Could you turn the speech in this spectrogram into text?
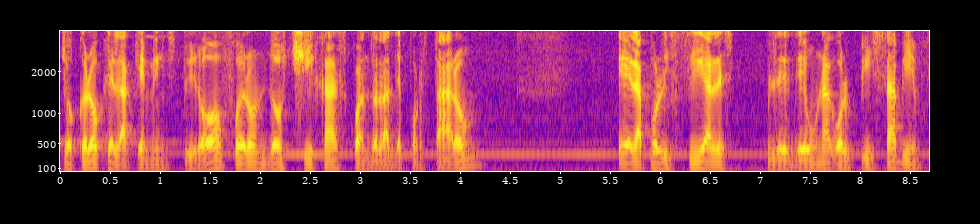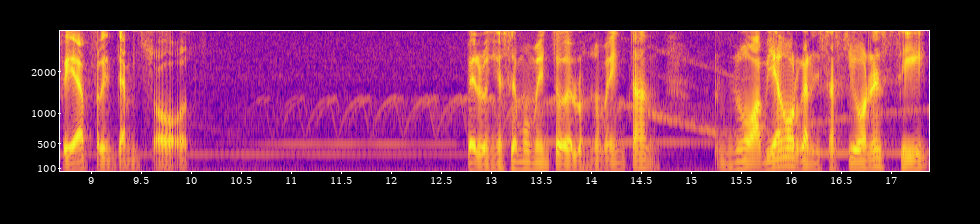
Yo creo que la que me inspiró fueron dos chicas cuando las deportaron. Eh, la policía les, les dio una golpiza bien fea frente a mis ojos. Pero en ese momento de los 90 no habían organizaciones, sí,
